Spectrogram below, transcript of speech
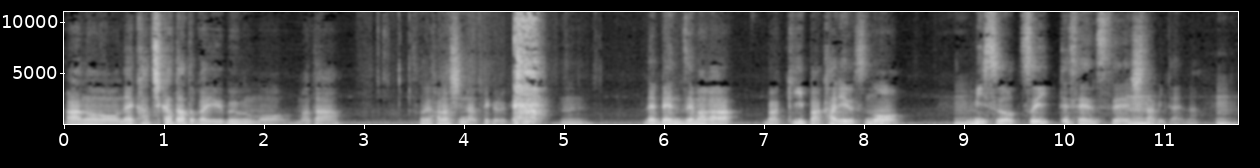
あのね、勝ち方とかいう部分も、また、そういう話になってくるけど、うん。で、ベンゼマが、まあ、キーパーカリウスのうんミスをついて先制したみたいな。うん。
